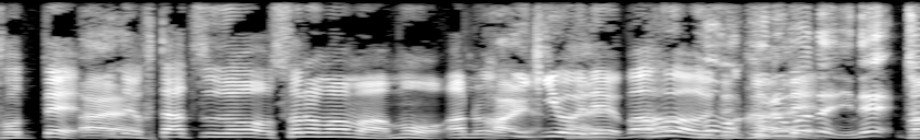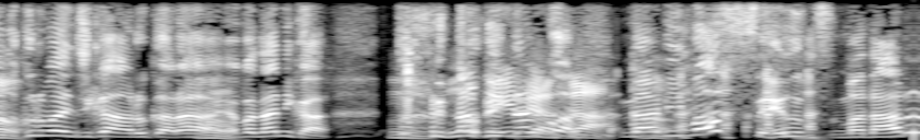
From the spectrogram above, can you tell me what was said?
取って、はい。で、二つをそのままもう、あの、はい。勢いで、バフバフまあまあ来って。食って。るまでにね、ちょっと来るまでに時間あるから、やっぱ何か、なんかいるやん。なりますせ、普通。まあなる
